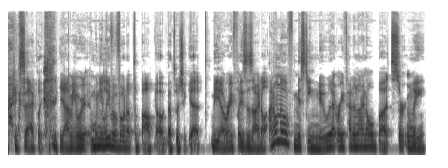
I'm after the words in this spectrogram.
Exactly. Yeah, I mean, when you leave a vote up to Bob Dog, that's what you get. But yeah, Rafe plays his idol. I don't know if Misty knew that Rafe had an idol, but certainly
